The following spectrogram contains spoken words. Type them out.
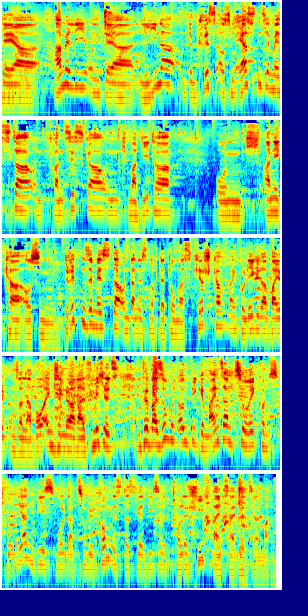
der Amelie und der Lina und dem Chris aus dem ersten Semester und Franziska und Madita und Annika aus dem dritten Semester und dann ist noch der Thomas Kirschkamp, mein Kollege dabei und unser Laboringenieur Ralf Michels. Und wir versuchen irgendwie gemeinsam zu rekonstruieren, wie es wohl dazu gekommen ist, dass wir diese tolle Skifreizeit jetzt machen.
